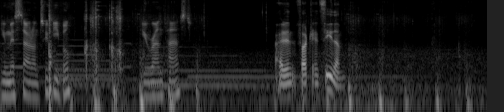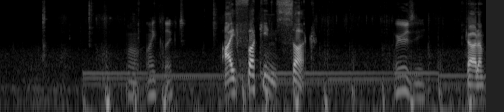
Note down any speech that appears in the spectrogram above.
You missed out on two people. You ran past. I didn't fucking see them. Well, I clicked. I fucking suck. Where is he? Got him.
